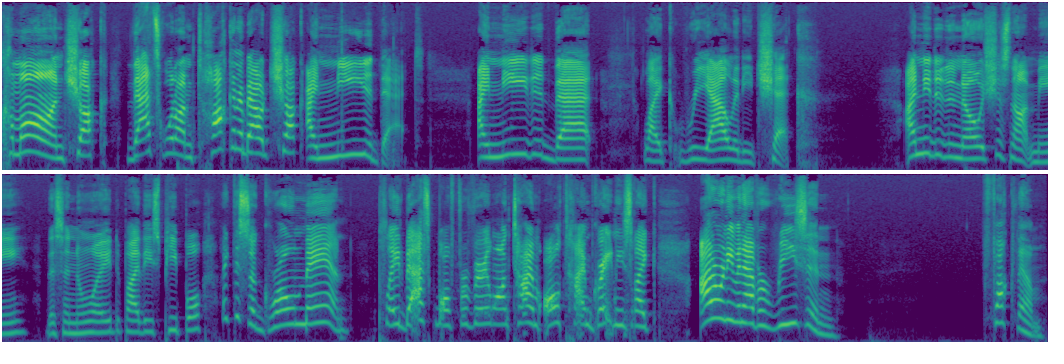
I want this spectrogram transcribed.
Come on, Chuck. That's what I'm talking about, Chuck. I needed that. I needed that, like, reality check. I needed to know it's just not me that's annoyed by these people. Like, this is a grown man, played basketball for a very long time, all time great. And he's like, I don't even have a reason. Fuck them.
